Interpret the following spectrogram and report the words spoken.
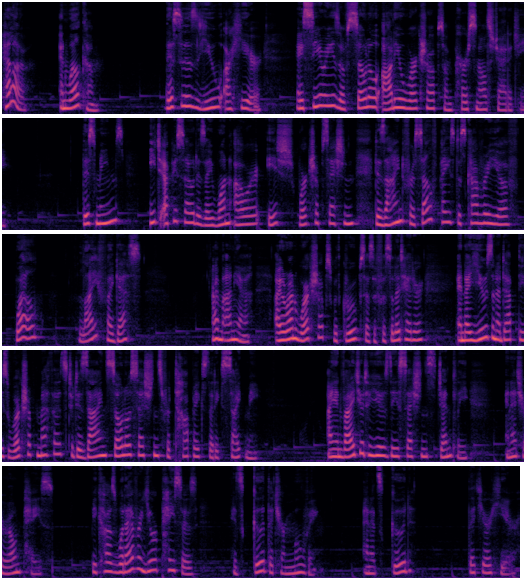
Hello, and welcome. This is You Are Here, a series of solo audio workshops on personal strategy. This means each episode is a one hour ish workshop session designed for self paced discovery of, well, life, I guess. I'm Anja. I run workshops with groups as a facilitator and I use and adapt these workshop methods to design solo sessions for topics that excite me. I invite you to use these sessions gently and at your own pace. Because whatever your pace is, it's good that you're moving, and it's good that you're here.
